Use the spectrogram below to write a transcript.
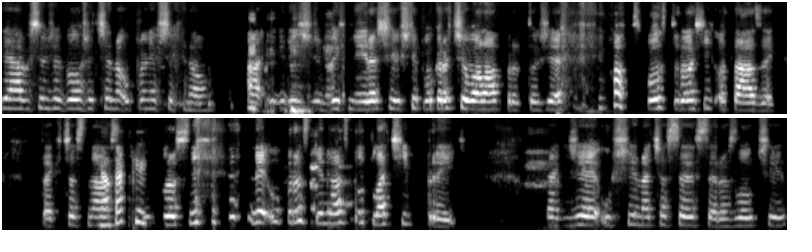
Já myslím, že bylo řečeno úplně všechno. A i když bych nejradši ještě pokračovala, protože mám spoustu dalších otázek, tak čas nás taky. Neúprostně, neúprostně nás to tlačí pryč. Takže už je na čase se rozloučit.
